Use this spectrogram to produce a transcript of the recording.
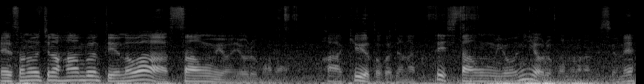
えー、そのうちの半分っていうのは資産運用によるもの。あ給与とかじゃなくて資産運用によるものなんですよね。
